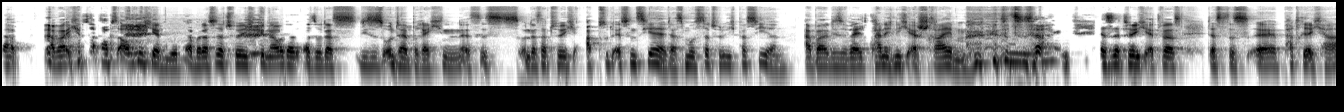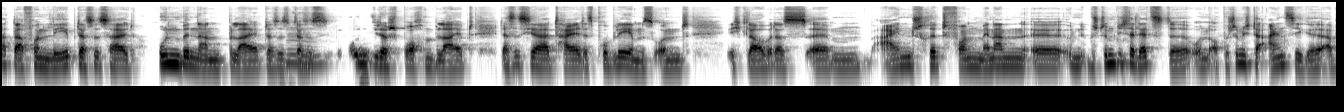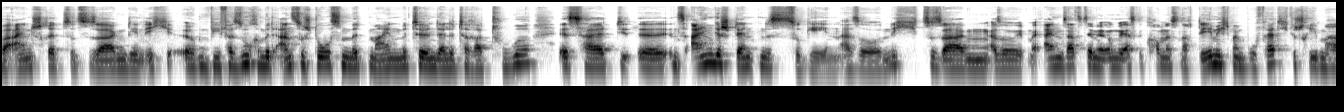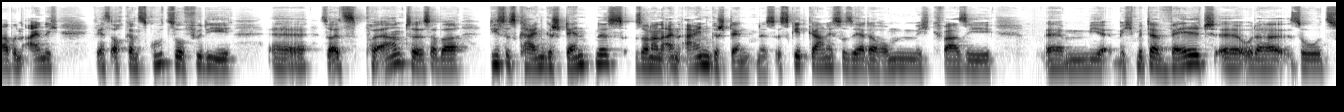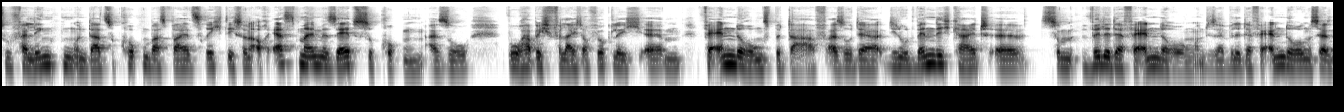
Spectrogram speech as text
Ja, aber ich habe es auch nicht erlebt. Aber das ist natürlich genau, das, also das, dieses Unterbrechen. Es ist und das ist natürlich absolut essentiell. Das muss natürlich passieren. Aber diese Welt kann ich nicht erschreiben, sozusagen. Das ist natürlich etwas, dass das äh, Patriarchat davon lebt, dass es halt unbenannt bleibt, dass es, mhm. dass es unwidersprochen bleibt. Das ist ja Teil des Problems. Und ich glaube, dass ähm, ein Schritt von Männern, äh, bestimmt nicht der letzte und auch bestimmt nicht der einzige, aber ein Schritt sozusagen, den ich irgendwie versuche mit anzustoßen mit meinen Mitteln der Literatur, ist halt äh, ins Eingeständnis zu gehen. Also nicht zu sagen, also ein Satz, der mir irgendwie erst gekommen ist, nachdem ich mein Buch fertig geschrieben habe und eigentlich wäre es auch ganz gut so für die, äh, so als Pointe ist, aber dies ist kein Geständnis, sondern ein Eingeständnis. Es geht gar nicht so sehr darum, mich quasi ähm, mir, mich mit der Welt äh, oder so zu verlinken und da zu gucken, was war jetzt richtig, sondern auch erstmal in mir selbst zu gucken. Also wo habe ich vielleicht auch wirklich ähm, Veränderungsbedarf, also der, die Notwendigkeit äh, zum Wille der Veränderung. Und dieser Wille der Veränderung ist ja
